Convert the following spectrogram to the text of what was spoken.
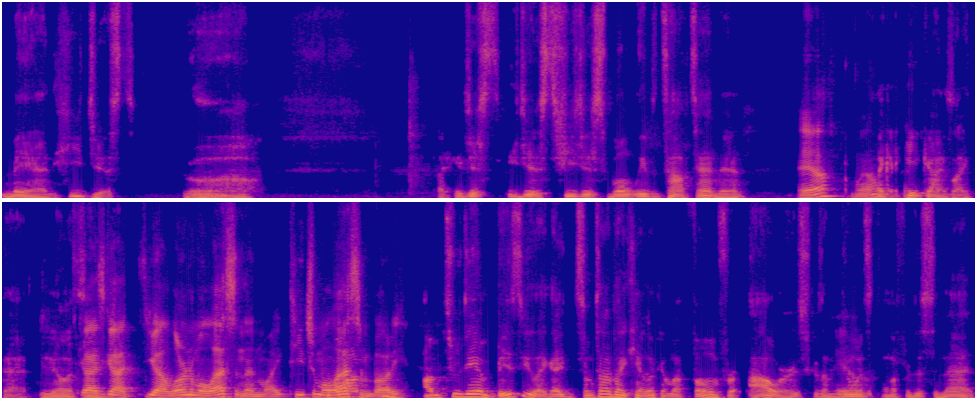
man, he just, ugh. like he just, he just, he just won't leave the top ten, man. Yeah, well, Like I hate guys like that. You know, it's guys like, got you got to learn them a lesson, then, Mike. Teach them a Well, lesson, buddy. I'm too damn busy. Like I sometimes I can't look at my phone for hours because I'm Yeah. doing stuff for this and that.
